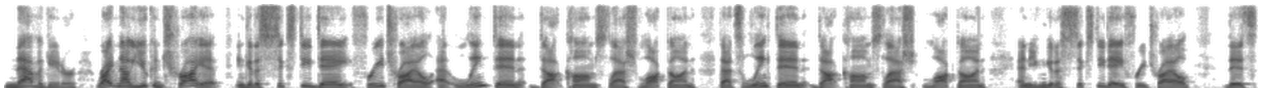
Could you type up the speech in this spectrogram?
Navigator. Right now, you can try it and get a 60-day free trial at linkedin.com slash locked on. That's linkedin.com slash locked on. And you can get a 60-day free trial. This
